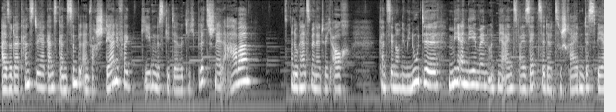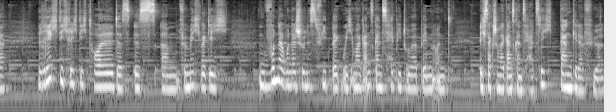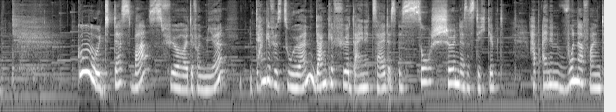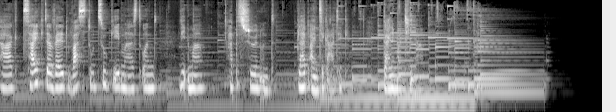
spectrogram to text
Also da kannst du ja ganz, ganz simpel einfach Sterne vergeben. Das geht ja wirklich blitzschnell. Aber du kannst mir natürlich auch, kannst dir noch eine Minute mehr nehmen und mir ein, zwei Sätze dazu schreiben. Das wäre richtig, richtig toll. Das ist ähm, für mich wirklich ein wunder, wunderschönes Feedback, wo ich immer ganz, ganz happy drüber bin. Und ich sage schon mal ganz, ganz herzlich Danke dafür. Gut, das war's für heute von mir. Danke fürs Zuhören, danke für deine Zeit. Es ist so schön, dass es dich gibt. Hab einen wundervollen Tag, zeig der Welt, was du zu geben hast und wie immer, hab es schön und bleib einzigartig. Deine Martina.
